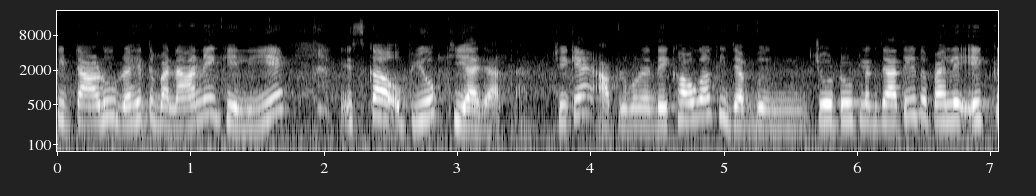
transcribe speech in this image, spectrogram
कीटाणु रहित बनाने के लिए इसका उपयोग किया जाता है। ठीक है? आप लोगों ने देखा होगा कि जब चोट वोट लग जाती है तो पहले एक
